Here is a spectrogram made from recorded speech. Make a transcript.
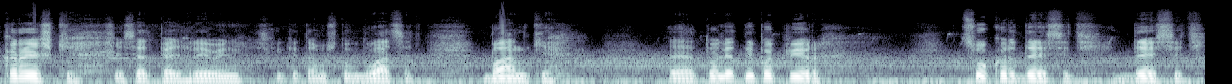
кришки 65 гривень, скільки там штук 20, банки, е, туалетний папір, цукор 10, 10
